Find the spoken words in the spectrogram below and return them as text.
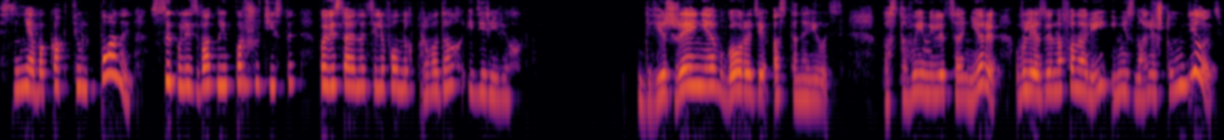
с неба, как тюльпаны, сыпались ватные парашютисты, повисая на телефонных проводах и деревьях. Движение в городе остановилось. Постовые милиционеры влезли на фонари и не знали, что им делать.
